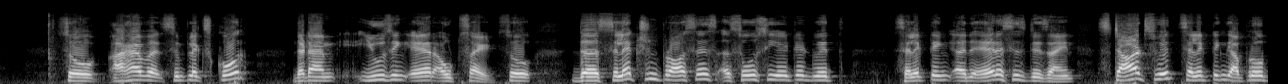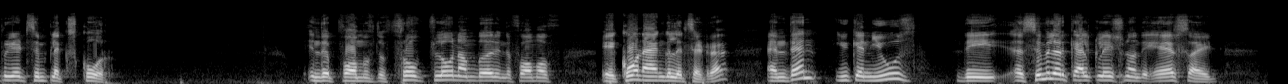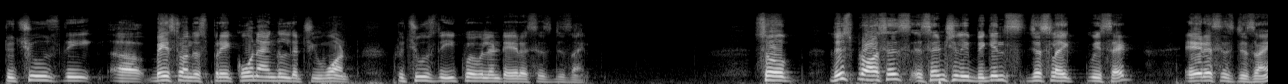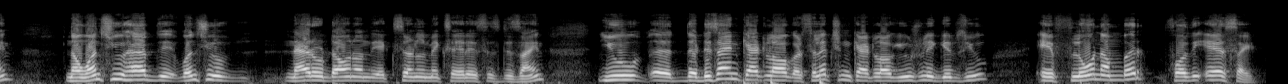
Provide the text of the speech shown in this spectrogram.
So, I have a simplex core that I am using air outside. So, the selection process associated with selecting an air assist design starts with selecting the appropriate simplex core in the form of the flow, number in the form of a cone angle etc. and then you can use the similar calculation on the air side to choose the uh, based on the spray cone angle that you want to choose the equivalent air assist design. So, this process essentially begins just like we said air assist design. Now, once you have the once you narrowed down on the external mix air assist design, you uh, the design catalog or selection catalog usually gives you a flow number for the air side.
